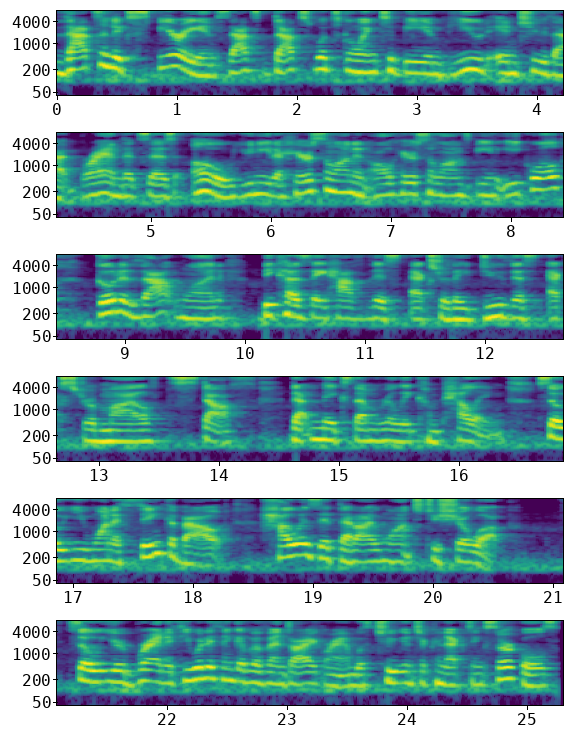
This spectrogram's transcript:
that's an experience that's that's what's going to be imbued into that brand that says oh you need a hair salon and all hair salons being equal go to that one because they have this extra they do this extra mile stuff that makes them really compelling. So you want to think about how is it that I want to show up? So your brand, if you were to think of a Venn diagram with two interconnecting circles,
